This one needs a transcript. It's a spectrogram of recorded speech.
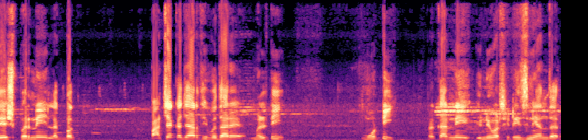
દેશભરની લગભગ પાંચેક હજારથી વધારે મલ્ટી મોટી પ્રકારની યુનિવર્સિટીઝની અંદર,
